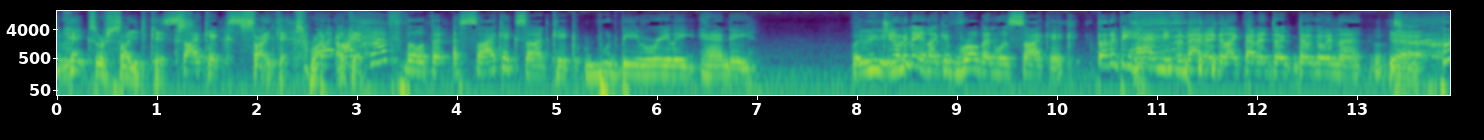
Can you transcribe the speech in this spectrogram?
Mm. Sidekicks or sidekicks? Psychics. Psychics, right, But okay. I have thought that a psychic sidekick would be really handy. Do you know what I mean? Like if Robin was psychic, that'd be handy for Batman. Be like, Batman, don't don't go in there. Yeah.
